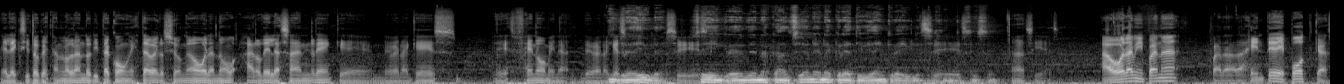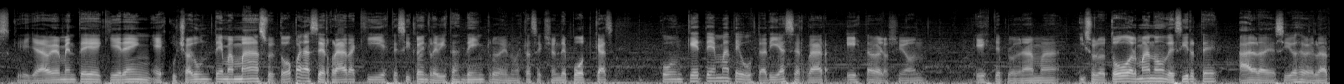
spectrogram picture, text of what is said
el éxito que están logrando ahorita con esta versión ahora, ¿no? Arde la sangre, que de verdad que es es fenomenal, de verdad increíble. que sí. Sí, increíble, unas canciones, una creatividad increíble. Sí, sí, sí, Así es. Ahora, mi pana, para la gente de podcast que ya obviamente quieren escuchar un tema más, sobre todo para cerrar aquí este ciclo de entrevistas dentro de nuestra sección de podcast, ¿con qué tema te gustaría cerrar esta versión, este programa? Y sobre todo, hermano, decirte agradecidos de verdad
